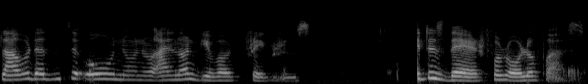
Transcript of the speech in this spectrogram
Flower doesn't say oh no no i'll not give out fragrance. It is there for all of us.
